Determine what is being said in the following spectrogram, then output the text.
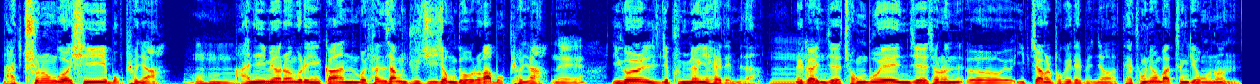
낮추는 것이 목표냐? 아니면은 그러니까 뭐 현상 유지 정도가 목표냐. 네. 이걸 이제 분명히 해야 됩니다. 음. 그러니까 이제 정부의 이제 저는 어 입장을 보게 되면요. 대통령 같은 경우는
